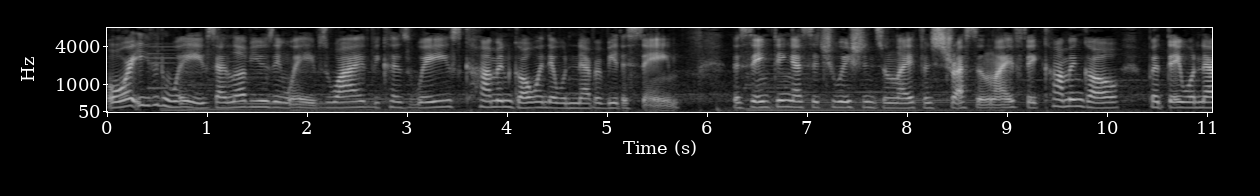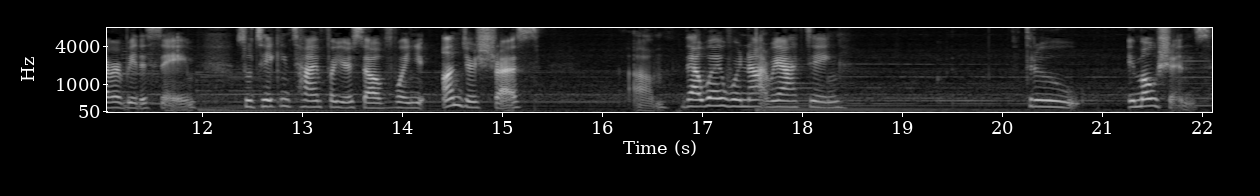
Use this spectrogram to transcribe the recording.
or even waves. I love using waves. Why? Because waves come and go and they will never be the same. The same thing as situations in life and stress in life, they come and go, but they will never be the same. So, taking time for yourself when you're under stress, um, that way we're not reacting through emotions.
